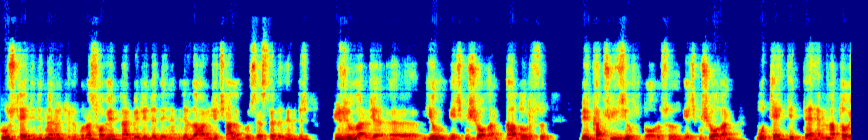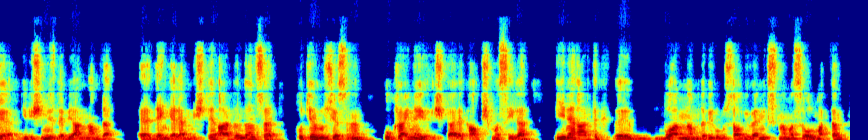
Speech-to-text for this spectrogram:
Rus tehdidinden ötürü buna Sovyetler Birliği de denebilir, daha önce Çarlık Rusyası da denebilir. Yüzyıllarca e, yıl geçmişi olan, daha doğrusu birkaç yüzyıl doğrusu geçmişi olan bu tehdit de hem NATO'ya girişimizle bir anlamda e, dengelenmişti. Ardındansa Putin Rusyası'nın Ukrayna'yı işgale kalkışmasıyla yine artık e, bu anlamda bir ulusal güvenlik sınaması olmaktan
